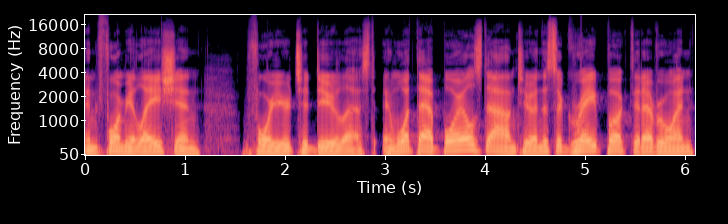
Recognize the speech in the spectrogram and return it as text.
and formulation for your to do list. And what that boils down to, and this is a great book that everyone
